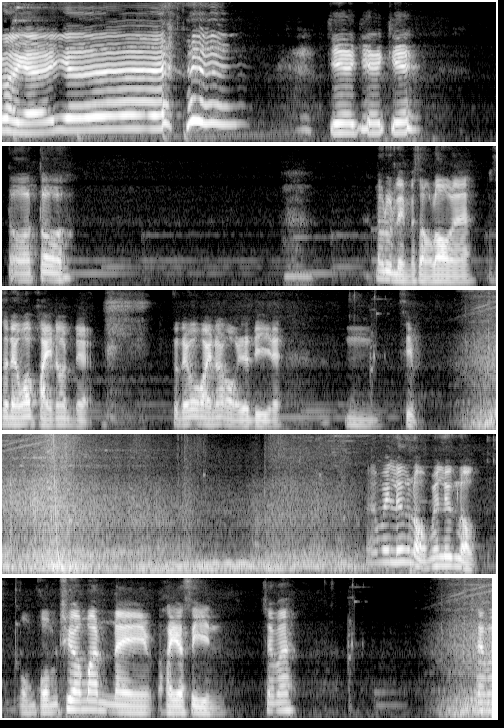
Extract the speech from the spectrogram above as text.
ด้วยไงเย้เจ๊เจ๊เจ๊ต่อต่อเราหลุดเลทมาสองรอบนะ แสดงว่าไพนอนเนี่ย แสดงว่าไพนอนออกจะดีนะ อืมสิบไม่ลึกหรอกไม่ลึกหรอก ผมผมเชื่อมั่นในไฮยาซีน ใช่ไหมใช่ไหม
